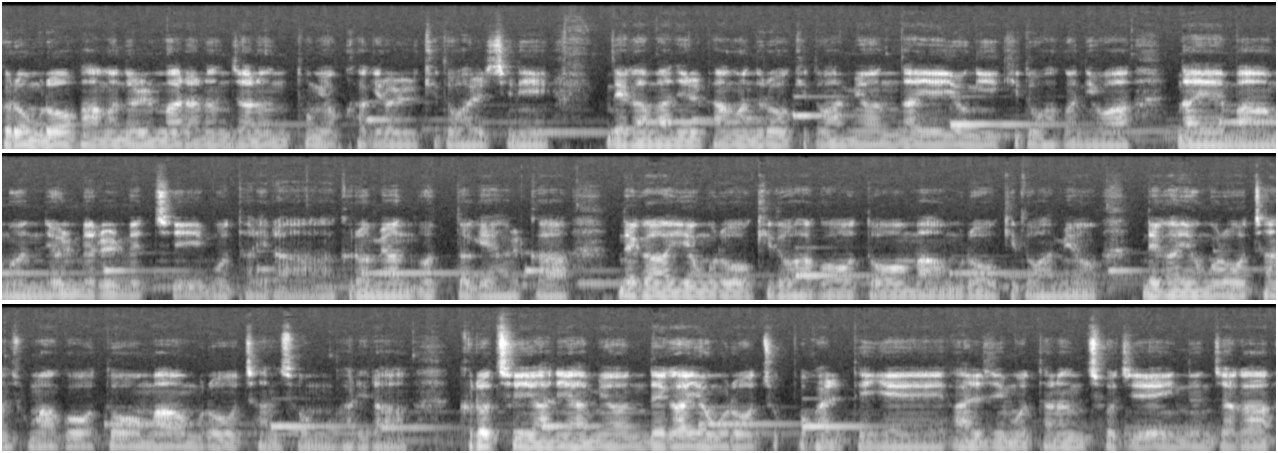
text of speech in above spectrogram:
그러므로 방언을 말하는 자는 통역하기를 기도할지니 내가 만일 방언으로 기도하면 나의 영이 기도하거니와 나의 마음은 열매를 맺지 못하리라. 그러면 어떻게 할까? 내가 영으로 기도하고 또 마음으로 기도하며 내가 영으로 찬송하고 또 마음으로 찬송하리라. 그렇지 아니하면 내가 영으로 축복할 때에 알지 못하는 처지에 있는 자가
